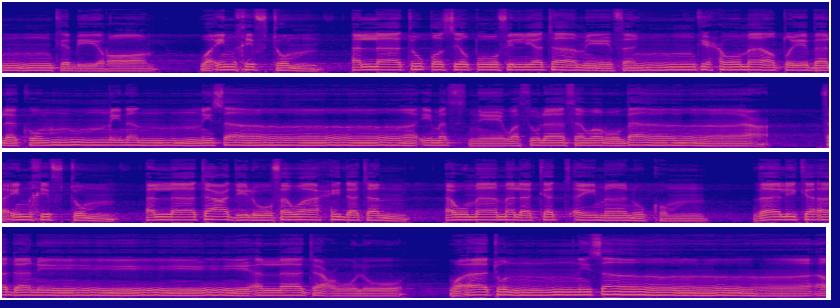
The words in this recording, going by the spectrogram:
كبيرا. وإن خفتم ألا تقسطوا في اليتامى فانكحوا ما طيب لكم من النساء مثني وثلاث ورباع. فإن خفتم ألا تعدلوا فواحدة أو ما ملكت أيمانكم. ذلك أدني ألا تعولوا وآتوا النساء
